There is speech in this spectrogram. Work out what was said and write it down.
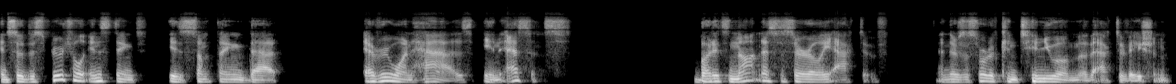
And so the spiritual instinct is something that everyone has in essence, but it's not necessarily active. And there's a sort of continuum of activation.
